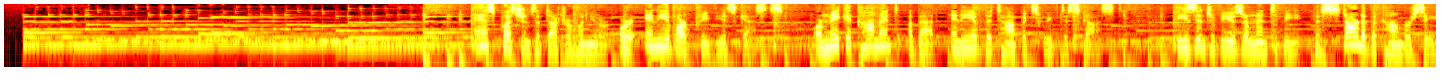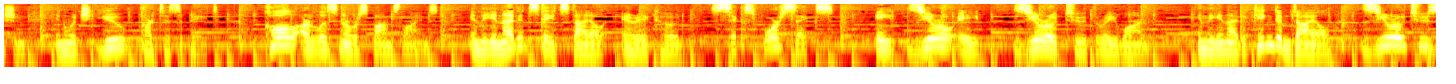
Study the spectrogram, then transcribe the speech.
Ask questions of Dr. Hunyor or any of our previous guests, or make a comment about any of the topics we've discussed. These interviews are meant to be the start of a conversation in which you participate. Call our listener response lines in the United States dial area code 646 808 0231 In the United Kingdom, dial 020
